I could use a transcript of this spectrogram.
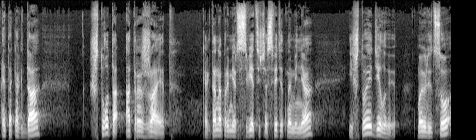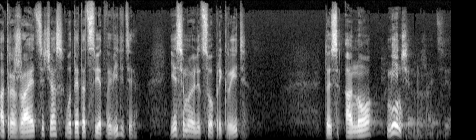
Это когда что-то отражает. Когда, например, свет сейчас светит на меня, и что я делаю? Мое лицо отражает сейчас вот этот свет. Вы видите? Если мое лицо прикрыть, то есть оно меньше отражает свет.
